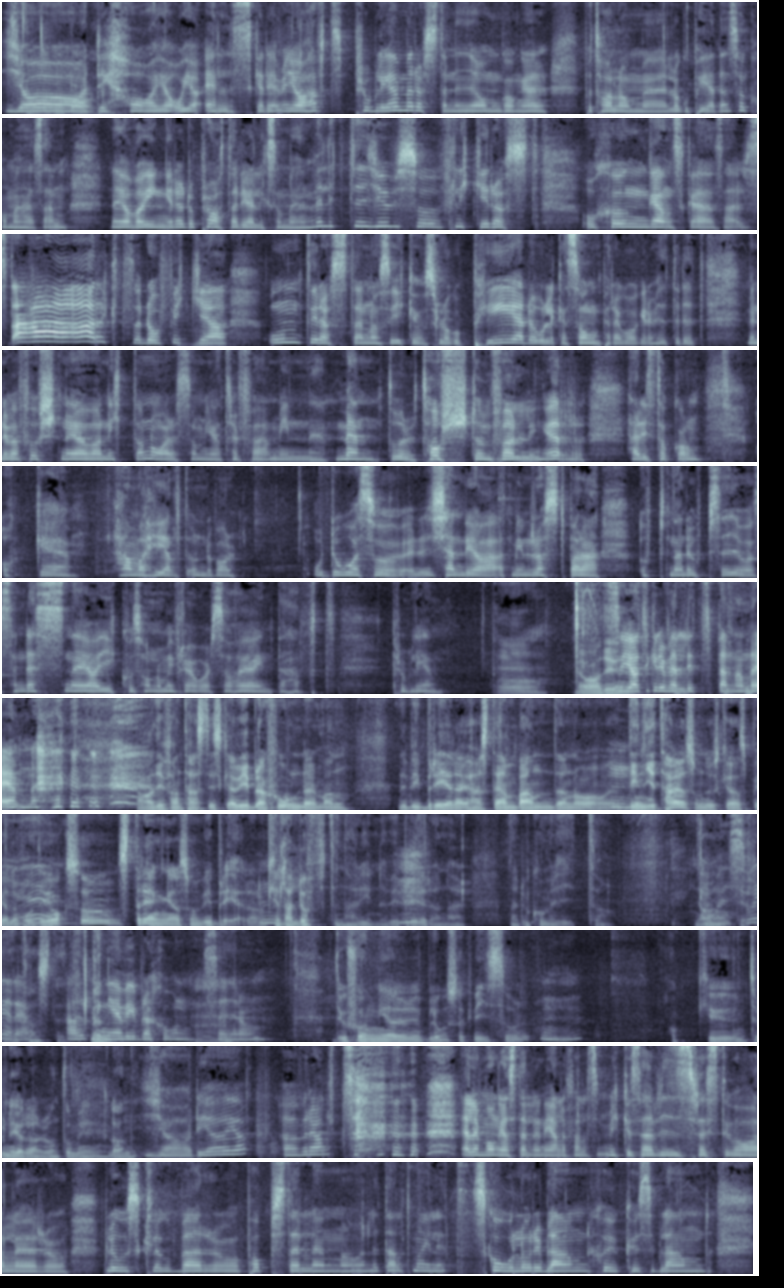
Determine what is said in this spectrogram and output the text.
Ja, det har jag och jag älskar det. Men jag har haft problem med rösten i omgångar. På tal om eh, logopeden som kommer här sen. När jag var yngre då pratade jag liksom med en väldigt ljus och flickig röst. Och sjöng ganska så här starkt. Så då fick jag ont i rösten och så gick jag hos logoped och olika sångpedagoger och hit och dit. Men det var först när jag var 19 år som jag träffade min eh, mentor Torsten Föllinger här i Stockholm. Och eh, han var helt underbar. Och då så kände jag att min röst bara öppnade upp sig och sen dess när jag gick hos honom i flera år så har jag inte haft problem. Mm. Ja, det, Så jag tycker det är väldigt spännande ämne. ja, det är fantastiska vibrationer. Man, det vibrerar ju här stämbanden och Mm. din gitarr som du ska spela på. Det är Yeah. också strängar som vibrerar. Och Mm. hela luften här inne vibrerar när, när du kommer hit. Ja, Ja, men det så är är det. Allting Men är vibration, säger de. du sjunger blues och visor Mm. Och turnerar runt om i landet. Ja, det gör jag. Överallt. Eller många ställen i alla fall. Mycket så här visfestivaler och bluesklubbar och popställen och lite allt möjligt. Skolor ibland, sjukhus ibland.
